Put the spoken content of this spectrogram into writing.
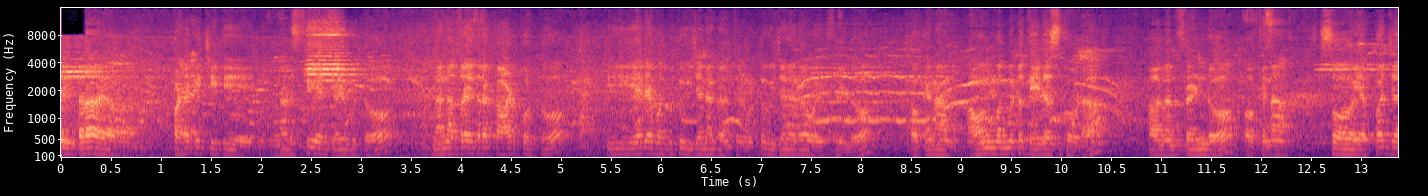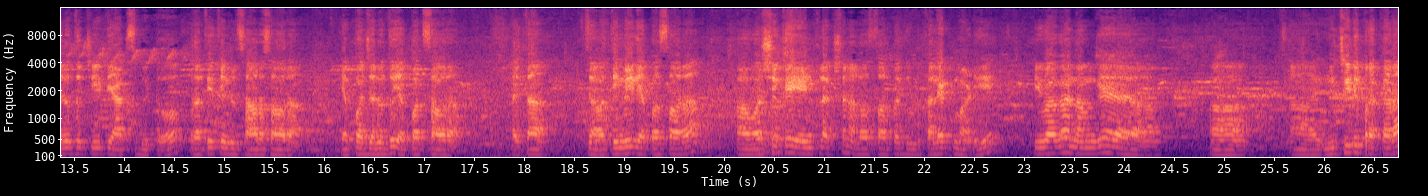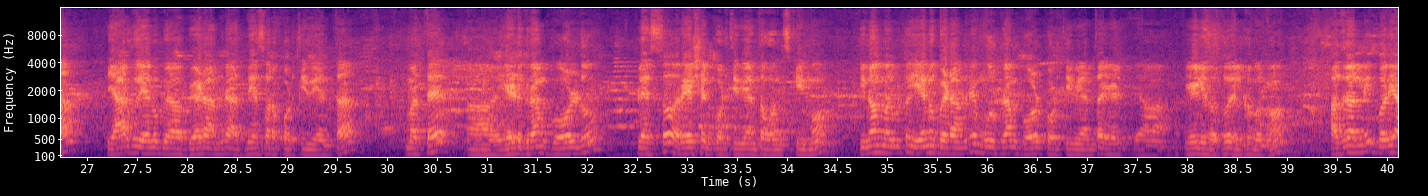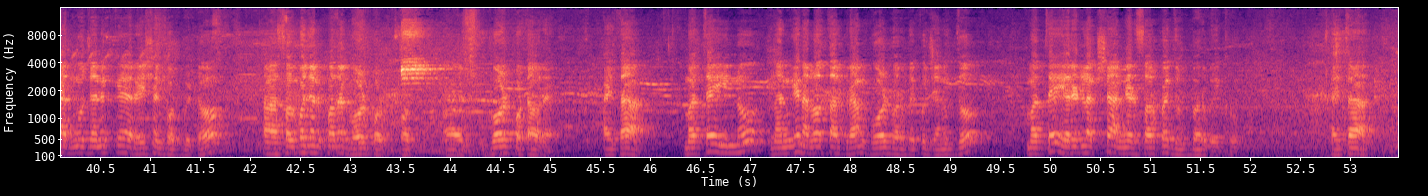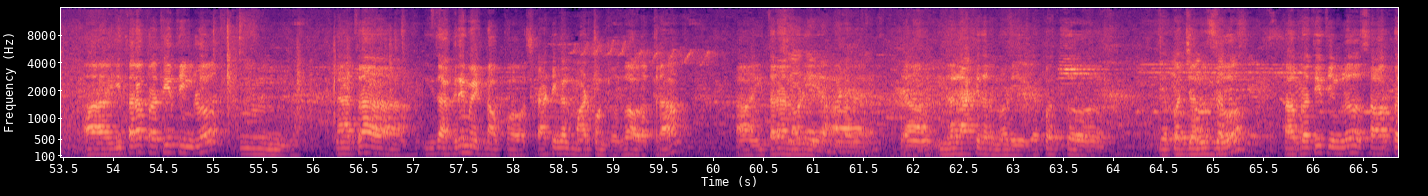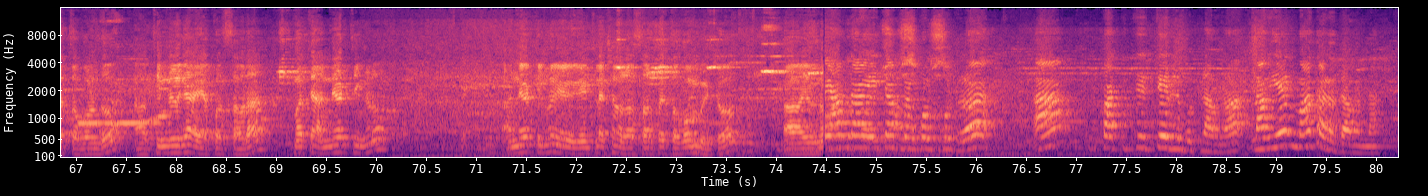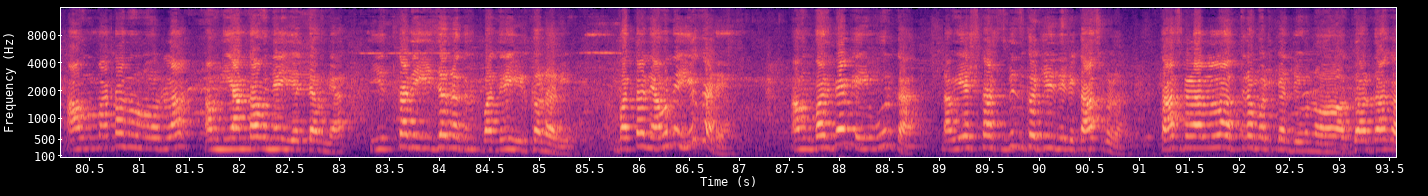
ಈ ಥರ ಪಟಾಕಿ ಚೀಟಿ ನಡೆಸ್ತೀವಿ ಅಂತ ಹೇಳ್ಬಿಟ್ಟು ನನ್ನ ಹತ್ರ ಈ ಥರ ಕಾರ್ಡ್ ಕೊಟ್ಟು ಈ ಏರಿಯಾ ಬಂದ್ಬಿಟ್ಟು ವಿಜಯನಗರ ಅಂತ ಹೇಳ್ಬಿಟ್ಟು ವಿಜಯನಗರ ವೈಟ್ ಫೀಲ್ಡು ಓಕೆನಾ ಅವ್ನು ಬಂದ್ಬಿಟ್ಟು ತೇಜಸ್ ಗೌಡ ನನ್ನ ಫ್ರೆಂಡು ಓಕೆನಾ ಸೊ ಎಪ್ಪತ್ತು ಜನದ್ದು ಚೀಟಿ ಹಾಕ್ಸ್ಬಿಟ್ಟು ಪ್ರತಿ ತಿಂಗಳು ಸಾವಿರ ಸಾವಿರ, ಎಪ್ಪತ್ತು ಜನದ್ದು ಎಪ್ಪತ್ತು ಸಾವಿರ, ಆಯಿತಾ? ತಿಂಗಳಿಗೆ ಎಪ್ಪತ್ತು ಸಾವಿರ ವರ್ಷಕ್ಕೆ ಎಂಟು ಲಕ್ಷ ನಲ್ವತ್ತು ಸಾವಿರ ರೂಪಾಯಿ ದುಡ್ಡು ಕಲೆಕ್ಟ್ ಮಾಡಿ ಇವಾಗ ನಮಗೆ ಈ ಚೀಟಿ ಪ್ರಕಾರ ಯಾರಿಗೂ ಏನು ಬೇಡ ಅಂದರೆ ಹದಿನೈದು ಸಾವಿರ ಕೊಡ್ತೀವಿ ಅಂತ ಮತ್ತು ಎರಡು ಗ್ರಾಮ್ ಗೋಲ್ಡು ಪ್ಲಸ್ ರೇಷನ್ ಕೊಡ್ತೀವಿ ಅಂತ ಒಂದು ಸ್ಕೀಮು ಇನ್ನೊಂದು ಬಂದ್ಬಿಟ್ಟು ಏನು ಬೇಡ ಅಂದರೆ ಮೂರು ಗ್ರಾಮ್ ಗೋಲ್ಡ್ ಕೊಡ್ತೀವಿ ಅಂತ ಹೇಳ್- ಹೇಳಿರೋದು ಎಲ್ರಿಗೂ ಅದರಲ್ಲಿ ಬರೀ ಹದಿಮೂರು ಜನಕ್ಕೆ ರೇಷನ್ ಕೊಟ್ಬಿಟ್ಟು ಸ್ವಲ್ಪ ಜನಕ್ಕೆ ಮಾತ್ರ ಗೋಲ್ಡ್ ಕೊಟ್ ಗೋಲ್ಡ್ ಕೊಟ್ಟವ್ರೆ. ಆಯಿತಾ? ಮತ್ತು ಇನ್ನು ನನಗೆ ನಲವತ್ತಾರು ಗ್ರಾಮ್ ಗೋಲ್ಡ್ ಬರಬೇಕು ಜನದ್ದು. ಮತ್ತು ಎರಡು ಲಕ್ಷ ಹನ್ನೆರಡು ಸಾವಿರ ರೂಪಾಯಿ ದುಡ್ಡು ಬರಬೇಕು. ಆಯಿತಾ? ಈ ಥರ ಪ್ರತಿ ತಿಂಗಳು ನನ್ನ ಹತ್ರ ಇದು ಅಗ್ರಿಮೆಂಟ್ ನಾವು ಸ್ಟಾರ್ಟಿಂಗಲ್ಲಿ ಮಾಡ್ಕೊಂಡಿರೋದು ಅವ್ರ ಹತ್ರ. ಈ ಥರ ನೋಡಿ ಇದ್ರಲ್ಲಿ ಹಾಕಿದಾರೆ ನೋಡಿ ಎಪ್ಪತ್ತು ಎಪ್ಪತ್ತು ಜನದ್ದು ಪ್ರತಿ ತಿಂಗಳು ಸಾವಿರ ರೂಪಾಯಿ ತಗೊಂಡು ತಿಂಗಳಿಗೆ ಎಪ್ಪತ್ತು ಸಾವಿರ. ಮತ್ತು ಹನ್ನೆರಡು ತಿಂಗಳು ಹನ್ನೆರಡು ತಿಂಗಳು ಎಂಟು ಲಕ್ಷ ನಲ್ವತ್ತು ಸಾವಿರ ರೂಪಾಯಿ ತೊಗೊಂಡ್ಬಿಟ್ಟು ಕೊಟ್ಬಿಟ್ರು ತೆರ್ಲಿಬಿಟ್ನ ಅವನು. ನಾವು ಏನು ಮಾತಾಡೋದು ಅವನ್ನ ಅವ್ನ ಮಗನೂ ನೋಡ್ಲ ಅವ್ನು ಹೆಂಗವನೇ ಎಲ್ಲವನೇ ಈ ಕಡೆ ಈಜನಗರಕ್ಕೆ ಬಂದರೆ ಹಿಡ್ಕೊಂಡವ್ರಿ ಬರ್ತಾನೆ ಅವನೇ ಈ ಕಡೆ? ಅವ್ನು ಬರ್ಬೇಕು ಈ ಊರ್ಗ? ನಾವು ಎಷ್ಟು ಕಾಸು ಬಿದ್ದು ಕಟ್ಟಿದ್ದೀರಿ ಕಾಸುಗಳು? ಕಾಸುಗಳೆಲ್ಲ ಹತ್ರ ಮಾಡ್ಕೊಂಡು ಇವನು ದೊಡ್ಡದಾಗ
